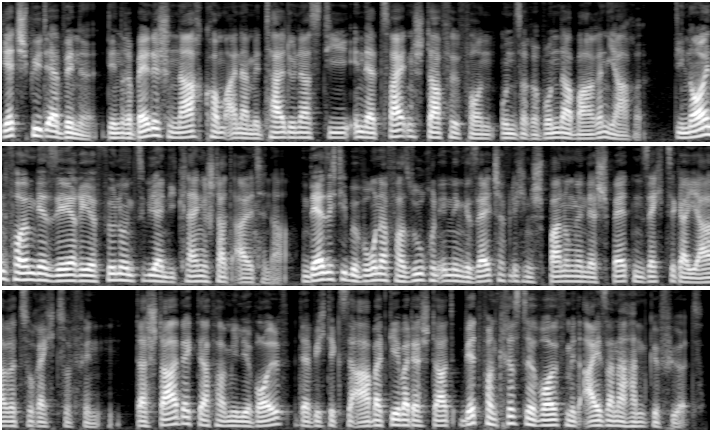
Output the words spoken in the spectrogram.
Jetzt spielt er Winne, den rebellischen Nachkommen einer Metalldynastie in der zweiten Staffel von Unsere wunderbaren Jahre die neuen Folgen der Serie führen uns wieder in die kleine Stadt Altena, in der sich die Bewohner versuchen, in den gesellschaftlichen Spannungen der späten 60er Jahre zurechtzufinden. Das Stahlwerk der Familie Wolf, der wichtigste Arbeitgeber der Stadt, wird von Christel Wolf mit eiserner Hand geführt.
